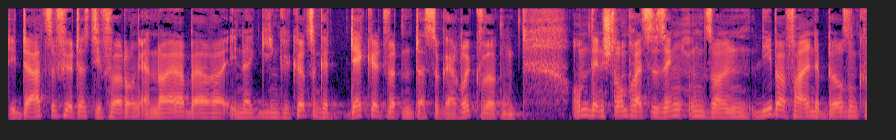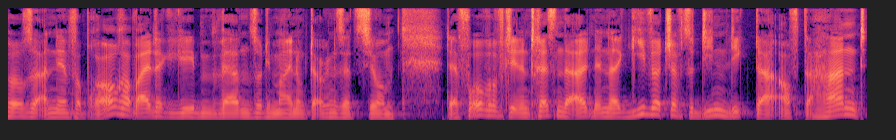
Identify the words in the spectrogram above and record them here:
die dazu führt, dass die Förderung erneuerbarer Energien gekürzt und gedeckelt wird und das sogar rückwirkend. Um den Strompreis zu senken, sollen lieber fallende Börsenkurse an den Verbraucher weitergegeben werden, so die Meinung der Organisation. Der Vorwurf, den Interessen der alten Energiewirtschaft zu dienen, liegt da auf der Hand.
